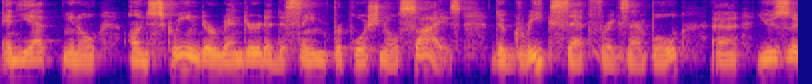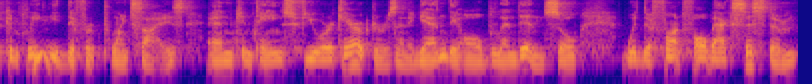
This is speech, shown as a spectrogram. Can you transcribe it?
And yet, you know, on screen they're rendered at the same proportional size. The Greek set, for example, uh, uses a completely different point size and contains fewer characters. And again, they all blend in. So with the font fallback system,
